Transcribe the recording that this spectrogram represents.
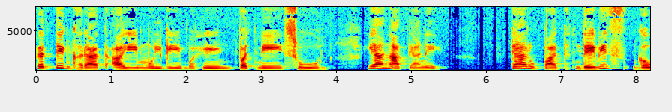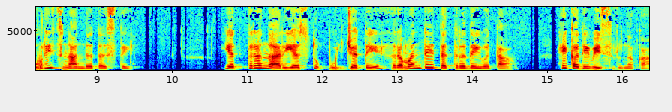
प्रत्येक घरात आई मुलगी बहीण पत्नी सून या नात्याने त्या रूपात देवीच गौरीच नांदत असते. यत्र नार्यस्तु पूज्यते रमनते तत्र देवता. हे कधी विसरू नका.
